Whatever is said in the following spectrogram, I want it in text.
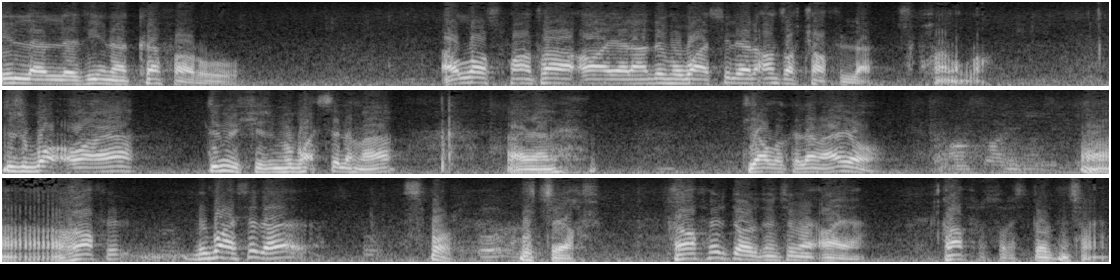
illəl-ləzinə kəfəru Allah subhanətə ayələndə mübahisə eləyər ancaq kafirlər. Subhanallah. Düz bu ayə demir ki, mübahisə eləmə. Yəni, diyalog eləmə, yox. Qafir, mübahisə də spor. Bütçə yaxşı. Qafir dördüncü ayə. Qafir surəsi dördüncü ayə.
